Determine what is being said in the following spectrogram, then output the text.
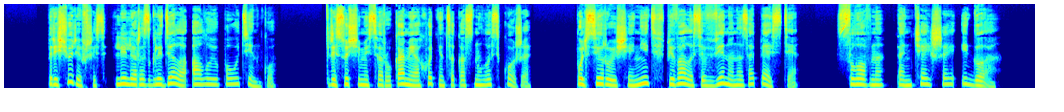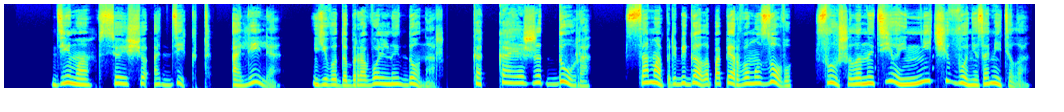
Прищурившись, Лиля разглядела алую паутинку. Трясущимися руками охотница коснулась кожи. Пульсирующая нить впивалась в вену на запястье, словно тончайшая игла. Дима все еще аддикт, а Лиля — его добровольный донор. Какая же дура! Сама прибегала по первому зову, слушала нытье и ничего не заметила.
